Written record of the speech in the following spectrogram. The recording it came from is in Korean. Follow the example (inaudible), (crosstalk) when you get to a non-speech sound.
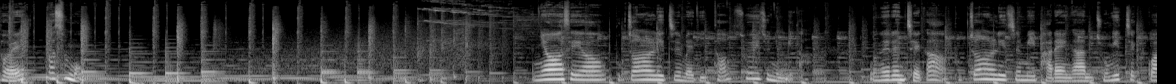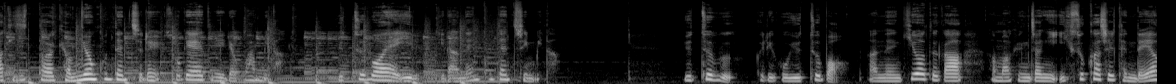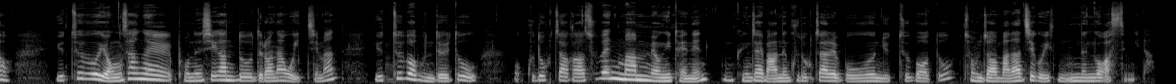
에디터의 화수목 안녕하세요. 북저널리즘 에디터 소희준입니다. 오늘은 제가 북저널리즘이 발행한 종이책과 디지털 겸용 콘텐츠를 소개해 드리려고 합니다. 유튜버의 일이라는 콘텐츠입니다. 유튜브 그리고 유튜버라는 키워드가 아마 굉장히 익숙하실 텐데요. 유튜브 영상을 보는 시간도 늘어나고 있지만 유튜버 분들도 뭐 구독자가 수백만 명이 되는 굉장히 많은 구독자를 모은 유튜버도 점점 많아지고 있는 것 같습니다.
